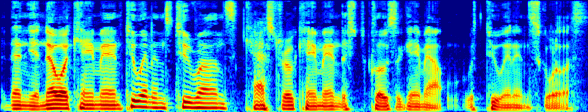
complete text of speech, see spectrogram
Then Ynoa came in, two innings, two runs. Castro came in to close the game out with two innings scoreless.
